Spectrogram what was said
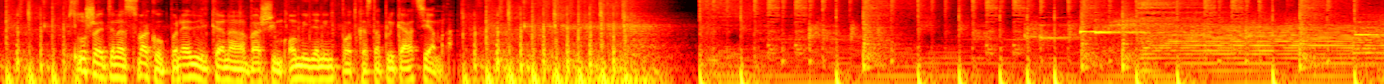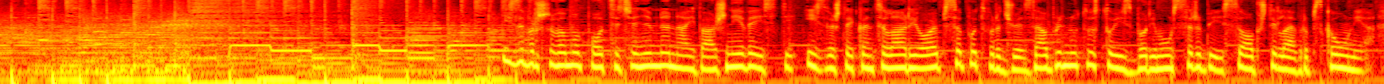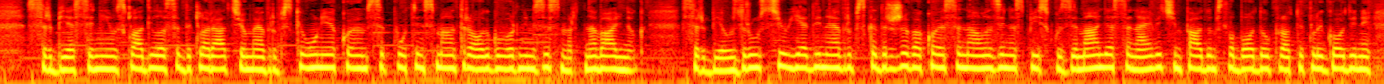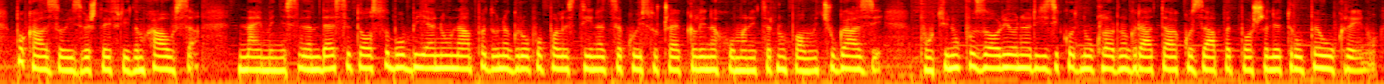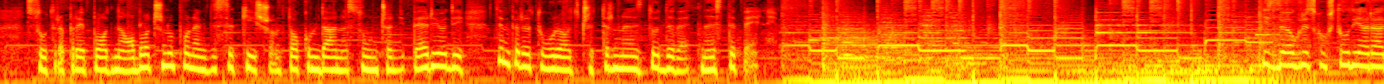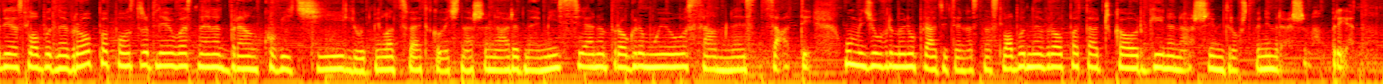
Slušajte nas svakog ponedjeljka na vašim omiljenim podcast aplikacijama. Završavamo podsjećanjem na najvažnije vesti. Izveštaj kancelarije OEPS-a potvrđuje zabrinutost o izborima u Srbiji, saopštila Evropska unija. Srbija se nije uskladila sa deklaracijom Evropske unije kojom se Putin smatra odgovornim za smrt Navaljnog. Srbija uz Rusiju jedina evropska država koja se nalazi na spisku zemalja sa najvećim padom sloboda u protekloj godini, pokazao izveštaj Freedom House-a. Najmanje 70 osoba ubijeno u napadu na grupu palestinaca koji su čekali na humanitarnu pomoć u Gazi. Putin upozorio na rizik od nuklearnog rata ako Zapad pošalje trupe u Ukrajinu. Sutra pre podne oblačno, ponegde sa kišom, tokom dana sunčani periodi, temperatura od 14 do 19 stepeni. Beogradskog studija Radija Slobodna Evropa pozdravljaju vas Nenad Branković i Ljudmila Cvetković. Naša naredna emisija na programu je u 18 sati. Umeđu vremenu pratite nas na slobodnaevropa.org i na našim društvenim mrežama. Prijetno!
